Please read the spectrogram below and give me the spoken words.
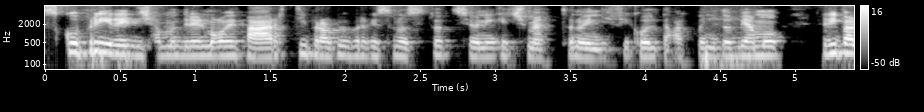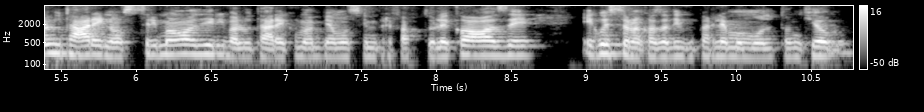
scoprire diciamo delle nuove parti proprio perché sono situazioni che ci mettono in difficoltà. Quindi dobbiamo rivalutare i nostri modi, rivalutare come abbiamo sempre fatto le cose e questa è una cosa di cui parliamo molto. Anch'io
